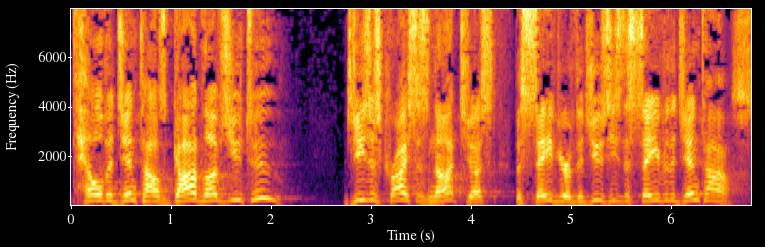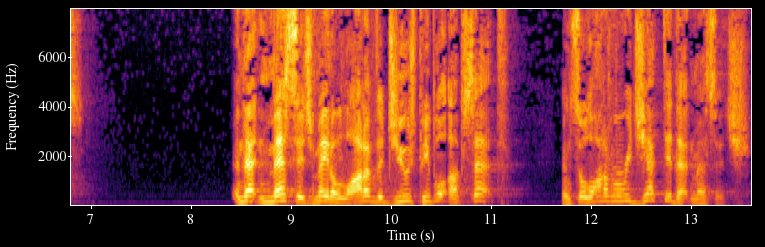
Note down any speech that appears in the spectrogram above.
tell the Gentiles, God loves you too. Jesus Christ is not just the Savior of the Jews, He's the Savior of the Gentiles. And that message made a lot of the Jewish people upset. And so a lot of them rejected that message.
